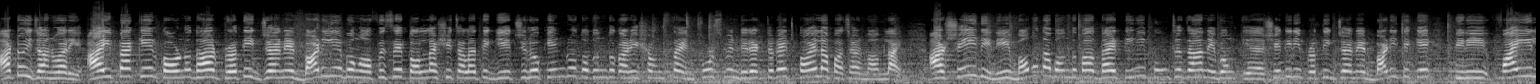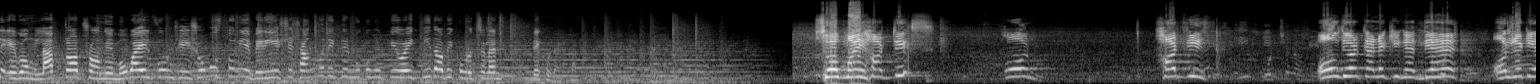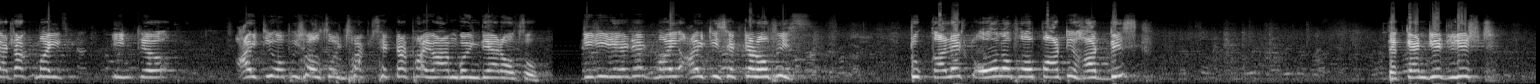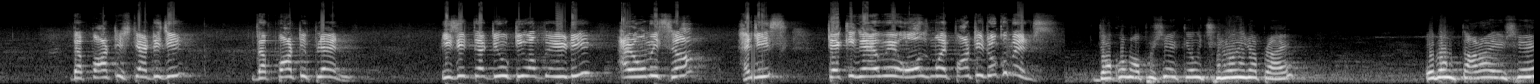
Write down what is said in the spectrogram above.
আটই জানুয়ারি আইপ্যাকের কর্ণধার প্রতীক জৈনের বাড়ি এবং অফিসে তল্লাশি চালাতে গিয়েছিল কেন্দ্র তদন্তকারী সংস্থা এনফোর্সমেন্ট ডিরেক্টরেট কয়লা পাচার মামলায়। আর সেই দিনই মমতা বন্দ্যোপাধ্যায় তিনি পৌঁছে যান এবং সেদিনই প্রতীক জৈনের বাড়ি থেকে তিনি ফাইল এবং ল্যাপটপ সঙ্গে মোবাইল ফোন সেই সমস্ত নিয়ে বেরিয়ে এসে সাংবাদিকদের মুখোমুখি হয়ে কি দাবি করেছিলেন দেখুন So my hard disk, phone, hard disk, all they are collecting and they have already attacked my inter, IT office also. In fact, sector 5, I am going there also. He raided my IT sector office to collect all of our party hard disk, the candidate list, the party strategy, the party plan. Is it the duty of the ED and Amit Shah? And he's taking away all my party documents. যখন অফিসে কেউ ছিলই না প্রায় এবং তারা এসে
